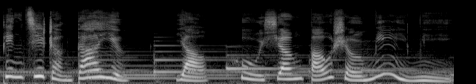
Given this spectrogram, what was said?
并击掌答应，要互相保守秘密。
